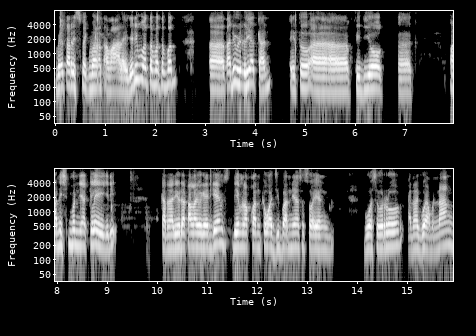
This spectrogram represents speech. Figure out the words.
Beta respect banget sama Ale. Jadi buat teman-teman, uh, tadi udah lihat kan, itu uh, video uh, punishmentnya Clay. Jadi karena dia udah kalah game games, dia melakukan kewajibannya sesuai yang gue suruh, karena gue yang menang.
